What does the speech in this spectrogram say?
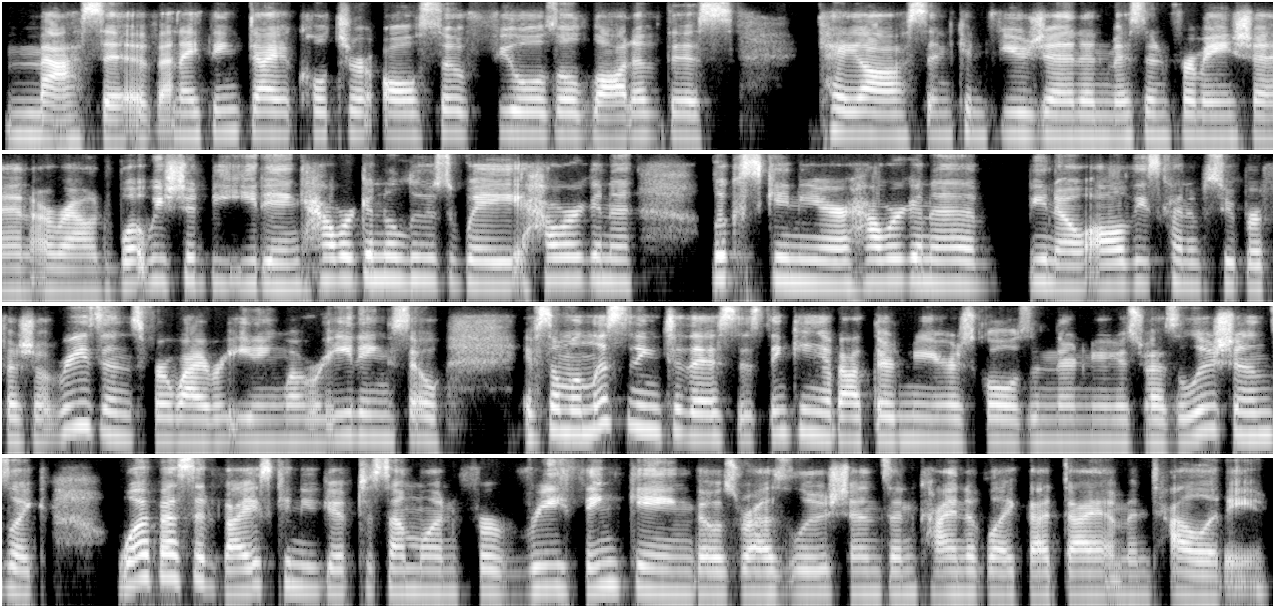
massive. And I think diet culture also fuels a lot of this chaos and confusion and misinformation around what we should be eating, how we're going to lose weight, how we're going to look skinnier, how we're going to, you know, all these kind of superficial reasons for why we're eating what we're eating. So, if someone listening to this is thinking about their New Year's goals and their New Year's resolutions, like what best advice can you give to someone for rethinking those resolutions and kind of like that diet mentality?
